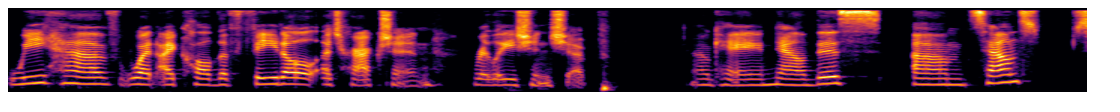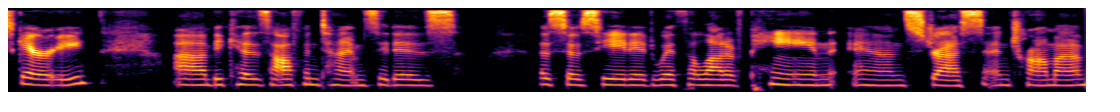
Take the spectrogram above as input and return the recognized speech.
we have what I call the fatal attraction relationship. Okay, now this um, sounds scary uh, because oftentimes it is associated with a lot of pain and stress and trauma.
